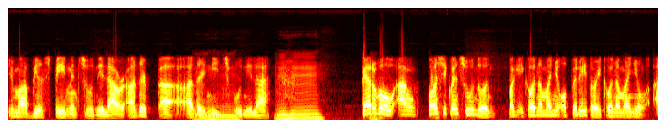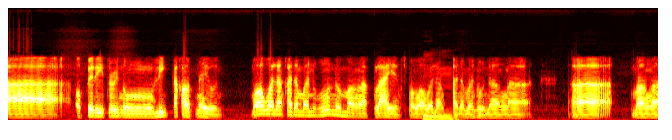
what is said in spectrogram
yung mga bills payments po nila or other uh, other needs po nila. Mhm. Pero ho, ang consequence ho nun, pag ikaw naman yung operator, ikaw naman yung ah, operator nung linked account na yun, mawawalan ka naman ho ng mga clients, mawawalan Mm. ka naman ho ng ah, ah, mga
